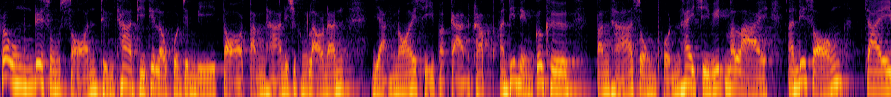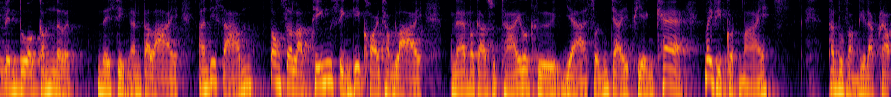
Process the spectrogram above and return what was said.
พระองค์ได้ทรงสอนถึงท่าทีที่เราควรจะมีต่อตัณหาในชีวิตของเรานั้น อย่างน้อย 4 ประการครับ อันที่หนึ่งก็คือตัณหาส่งผลให้ชีวิตมาลาย อันที่สองใจเป็นตัวกำเนิดในสิ่งอันตราย อันที่สามต้องสลัดทิ้งสิ่งที่คอยทำลาย และประการสุดท้ายก็คือ อย่าสนใจเพียงแค่ไม่ผิดกฎหมาย ท่านผู้ฟังที่รักครับ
